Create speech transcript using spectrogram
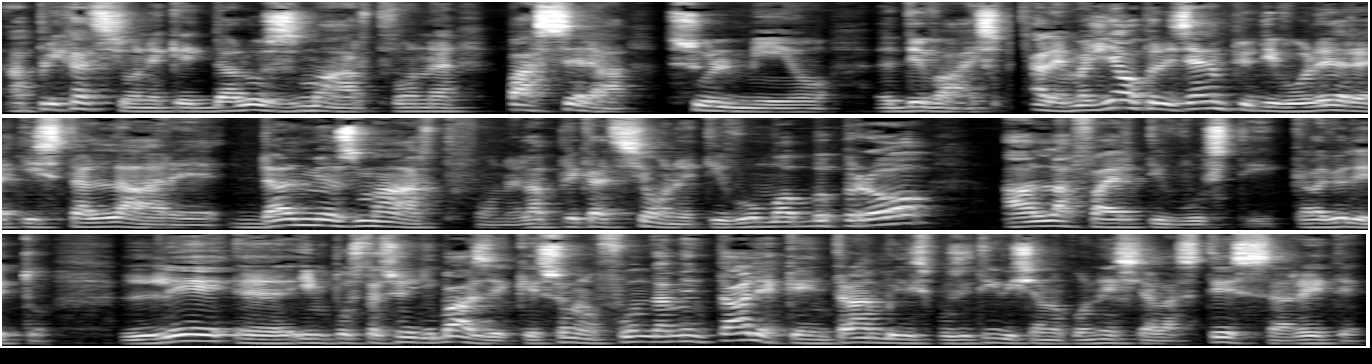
applicazione che dallo smartphone passerà sul mio eh, device. Allora, immaginiamo per esempio di voler installare dal mio smartphone l'applicazione TV Mob Pro alla Fire TV Stick. Allora, vi ho detto, le eh, impostazioni di base che sono fondamentali è che entrambi i dispositivi siano connessi alla stessa rete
